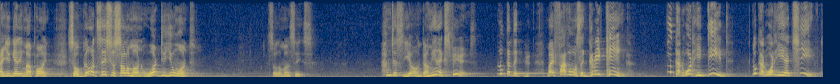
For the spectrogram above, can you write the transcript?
Are you getting my point? So God says to Solomon, What do you want? Solomon says, I'm just young, I'm inexperienced. Look at the, my father was a great king. Look at what he did. Look at what he achieved.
